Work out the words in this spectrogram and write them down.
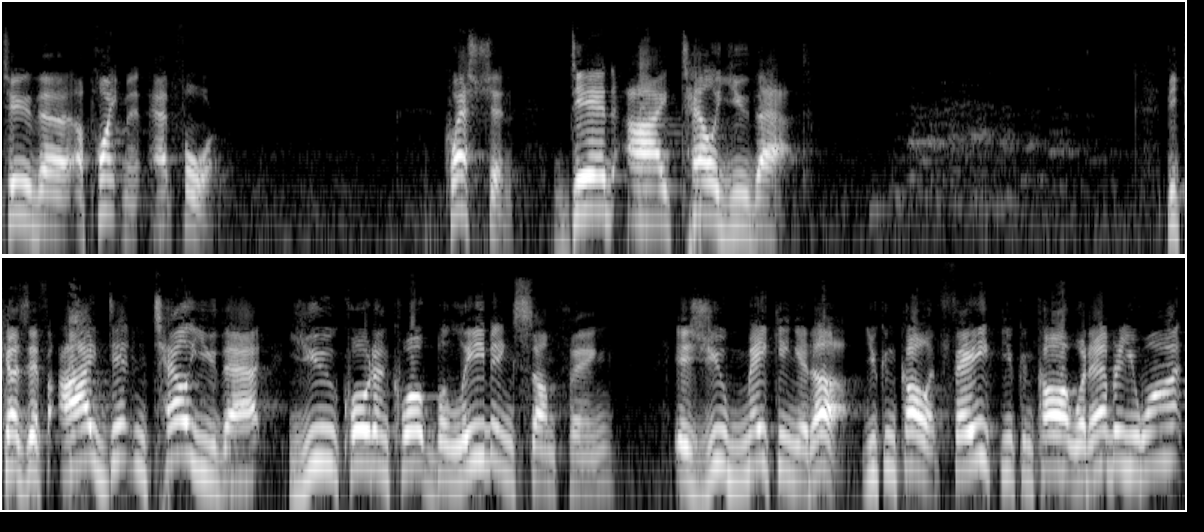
to the appointment at 4. Question, did I tell you that? Because if I didn't tell you that, you quote unquote believing something is you making it up. You can call it faith, you can call it whatever you want.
